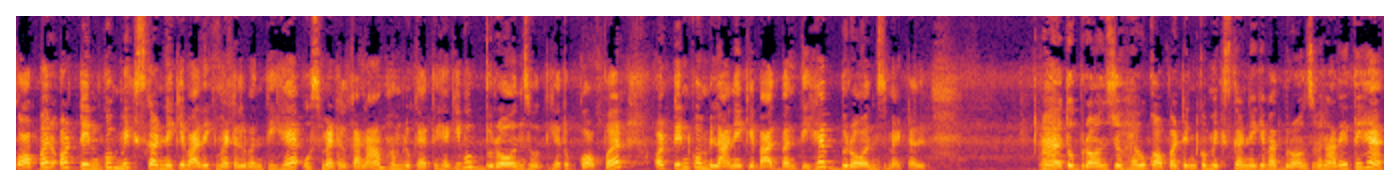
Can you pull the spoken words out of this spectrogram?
कॉपर और टिन को मिक्स करने के बाद एक मेटल बनती है। उस मेटल का नाम हम लोग कहते हैं कि वो ब्रॉन्ज़ होती है। तो कॉपर और टिन को मिलाने के बाद बनती है ब्रॉन्ज़ मेटल। तो ब्रॉन्ज़ जो है वो कॉपर टिन को मिक्स करने के बाद ब्रॉन्ज़ बना देते हैं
